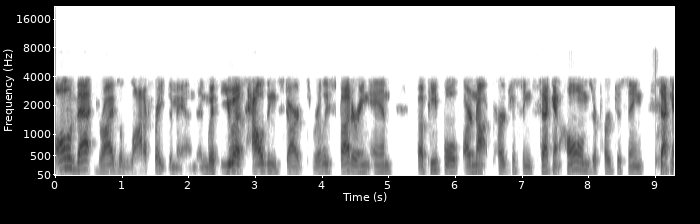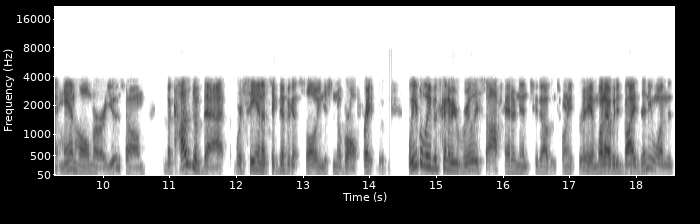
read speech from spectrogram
All of that drives a lot of freight demand. And with U.S. housing starts really sputtering and uh, people are not purchasing second homes or purchasing second-hand home or a used home, because of that, we're seeing a significant slowing just in overall freight movement. We believe it's going to be really soft headed in 2023. And what I would advise anyone that's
